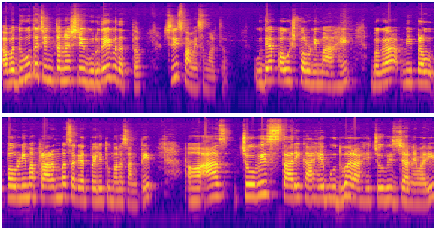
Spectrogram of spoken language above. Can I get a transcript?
अवधूत चिंतन श्री गुरुदेव दत्त श्री स्वामी समर्थ. उद्या पौष पौर्णिमा आहे. बघा मी प्र पौर्णिमा प्रारंभ सगळ्यात पहिले तुम्हाला सांगते. आज चोवीस तारीख आहे बुधवार आहे चोवीस जानेवारी.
